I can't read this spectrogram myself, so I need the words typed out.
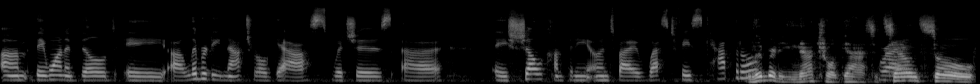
Um, they want to build a uh, Liberty Natural Gas, which is uh, a shell company owned by West Face Capital. Liberty Natural Gas. It Right. sounds so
